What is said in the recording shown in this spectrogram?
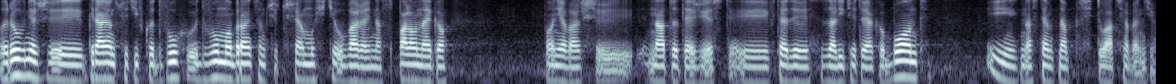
Również y, grając przeciwko dwóch, dwóm obrońcom czy trzem musicie uważać na spalonego ponieważ y, na to też jest, y, wtedy zaliczy to jako błąd i następna sytuacja będzie.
